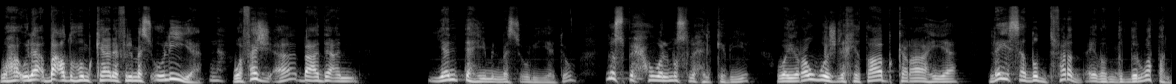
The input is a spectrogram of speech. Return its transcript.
وهؤلاء بعضهم كان في المسؤولية نعم. وفجأة بعد أن ينتهي من مسؤوليته يصبح هو المصلح الكبير ويروج لخطاب كراهية ليس ضد فرد أيضا ضد الوطن.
